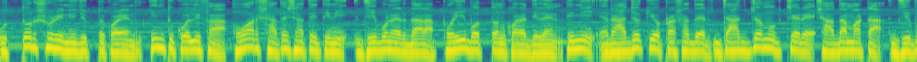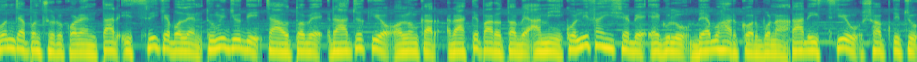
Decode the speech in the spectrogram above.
উত্তরসূরি নিযুক্ত করেন। কিন্তু খলিফা হওয়ার সাথে সাথে তিনি জীবনের দ্বারা পরিবর্তন করে দিলেন। তিনি রাজকীয় প্রাসাদের জাকজমক ছেড়ে সাদামাটা জীবনযাপন শুরু করেন। তার স্ত্রীকে বলেন, তুমি যদি চাও তবে রাজকীয় অলংকার রাখতে পারো, তবে আমি খলিফা হিসেবে এগুলো ব্যবহার করব না। তার স্ত্রীও সবকিছু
